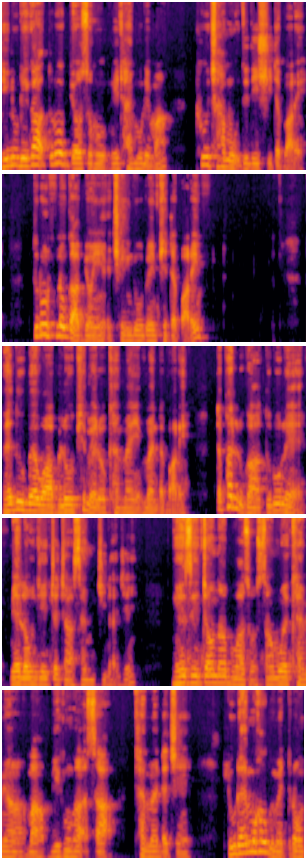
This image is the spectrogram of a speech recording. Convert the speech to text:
ဒီလူတွေကသူတို့ပြောဆိုမှုနေထိုင်မှုတွေမှာထူးခြားမှုအသီးသီးရှိတတ်ပါတယ်။သူတို့နှုတ်ကပြောရင်အချိန်တိုတွင်းဖြစ်တတ်ပါတယ်။ဘယ်သူဘယ်ဝါဘလို့ဖြစ်မယ်လို့ခံမှန်းရင်မှန်တတ်ပါတယ်။တစ်ဖက်လူကသူတို့နဲ့မျက်လုံးချင်းကြကြဆိုင်မကြည့်နိုင်ခြင်းငယ်စဉ်ကျောင်းသားဘဝဆိုဆောင်းပွဲခံများမှာမိကွန်းကအစခံမှန်းတတ်ခြင်း လူတိုင်းမဟုတ်ပေမဲ့တော်တော်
